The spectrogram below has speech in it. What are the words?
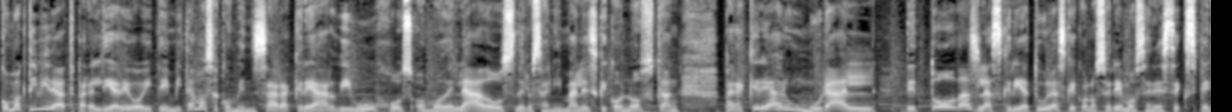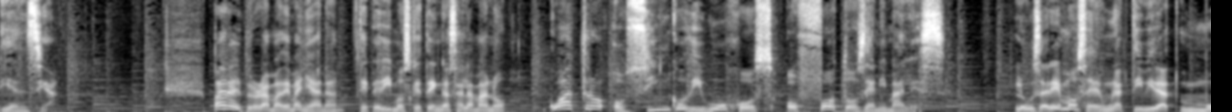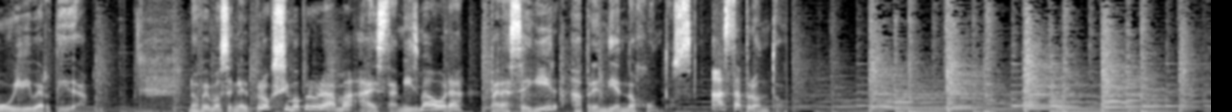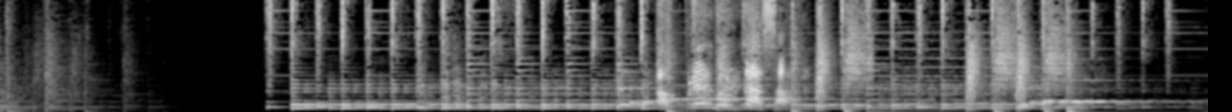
Como actividad para el día de hoy, te invitamos a comenzar a crear dibujos o modelados de los animales que conozcan para crear un mural de todas las criaturas que conoceremos en esta experiencia. Para el programa de mañana, te pedimos que tengas a la mano cuatro o cinco dibujos o fotos de animales. Lo usaremos en una actividad muy divertida. Nos vemos en el próximo programa a esta misma hora para seguir aprendiendo juntos. Hasta pronto.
